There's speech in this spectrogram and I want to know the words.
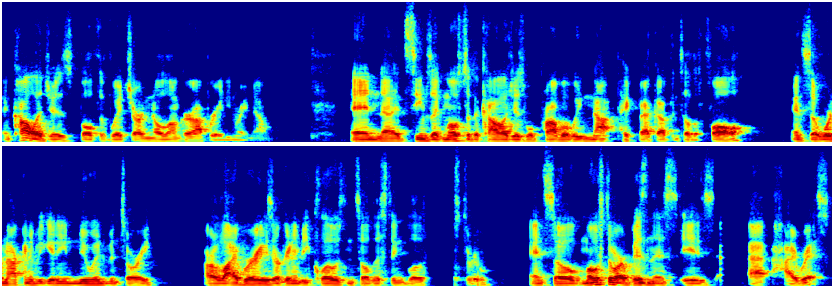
and colleges, both of which are no longer operating right now. And uh, it seems like most of the colleges will probably not pick back up until the fall. And so we're not going to be getting new inventory our libraries are going to be closed until this thing blows through. And so most of our business is at high risk.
